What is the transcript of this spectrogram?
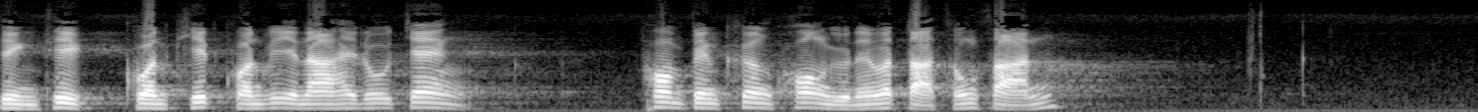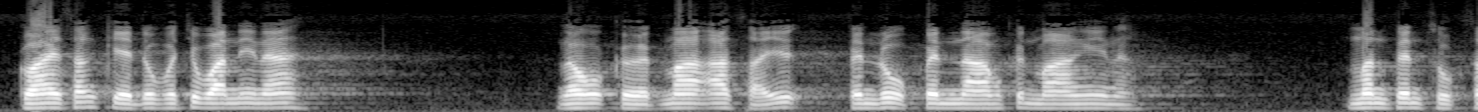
สิ่งที่ควรคิดควรพิจารณาให้รู้แจ้งพราะมันเป็นเครื่องคล้องอยู่ในวัฏสงสาร ก็ให้สังเกตดูปัจจุบันนี้นะ เราเกิดมาอาศัยเป็นรูปเป็นนามขึ้นมางี้นะมันเป็นสุขส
